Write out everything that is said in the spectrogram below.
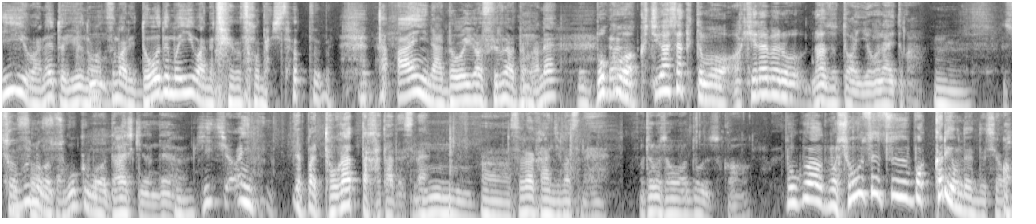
いいわねというのは、つまりどうでもいいわねというのと同じだってね。安易な同意はするなとかね、僕は口が裂けても諦めろなどとは言わないとか、うんそういうのがすごくもう大好きなんで、うん。非常にやっぱり尖った方ですね、うん、うんそれは感じますね。渡辺さんはどうですか？僕はもう小説ばっかり読んでるんですよ。あ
